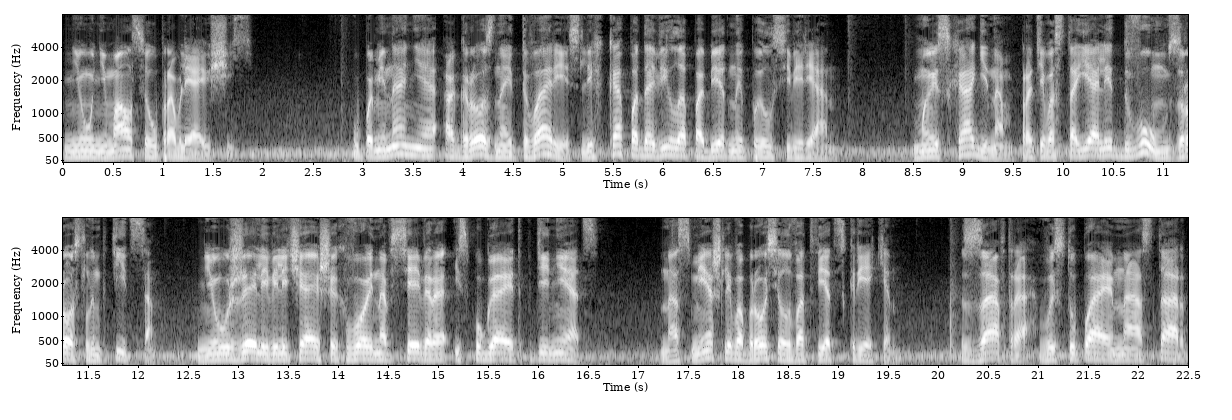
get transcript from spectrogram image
Не унимался управляющий. Упоминание о грозной твари слегка подавило победный пыл северян. Мы с Хагином противостояли двум взрослым птицам. Неужели величайших воинов Севера испугает птенец? Насмешливо бросил в ответ Скрекин. «Завтра выступаем на Астард.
